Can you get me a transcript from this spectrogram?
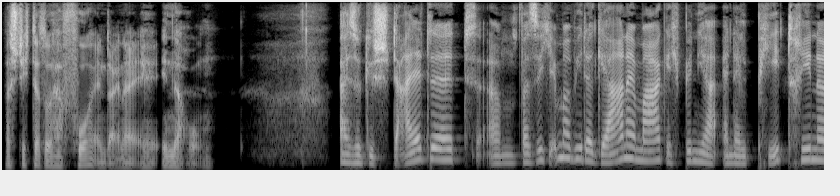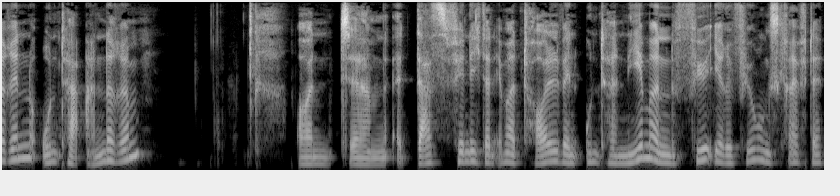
was sticht da so hervor in deiner Erinnerung? Also gestaltet, ähm, was ich immer wieder gerne mag, ich bin ja NLP-Trainerin unter anderem. Und ähm, das finde ich dann immer toll, wenn Unternehmen für ihre Führungskräfte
